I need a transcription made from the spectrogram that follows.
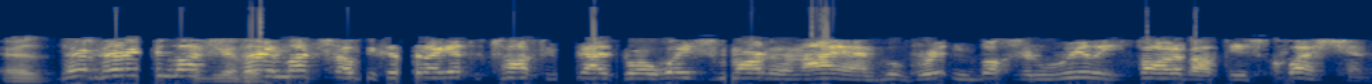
is Very, very much, have a- very much so, because I get to talk to guys who are way smarter than I am, who've written books and really thought about these questions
